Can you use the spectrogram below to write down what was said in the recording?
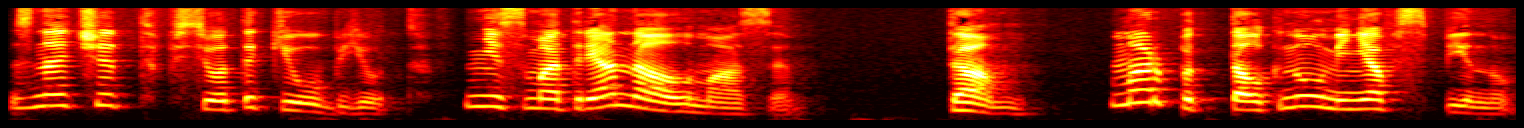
Значит, все-таки убьют, несмотря на алмазы. Там. Мар подтолкнул меня в спину.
